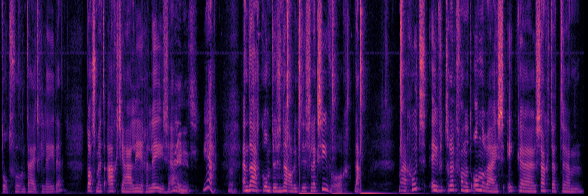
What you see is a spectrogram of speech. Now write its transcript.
tot voor een tijd geleden pas met acht jaar leren lezen. Nee, niet. Ja. En daar komt dus nauwelijks dyslexie voor. Nou, maar goed, even terug van het onderwijs. Ik uh, zag dat um,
